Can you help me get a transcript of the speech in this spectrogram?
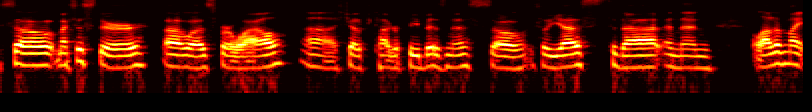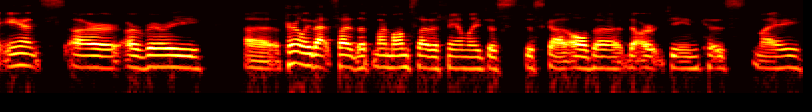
so my sister uh, was for a while. Uh, she had a photography business, so so yes to that. And then a lot of my aunts are are very uh, apparently that side of the my mom's side of the family just just got all the the art gene because my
